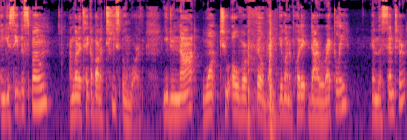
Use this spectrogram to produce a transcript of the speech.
and you see the spoon? I'm going to take about a teaspoon worth. You do not want to overfill them. You're going to put it directly in the center.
